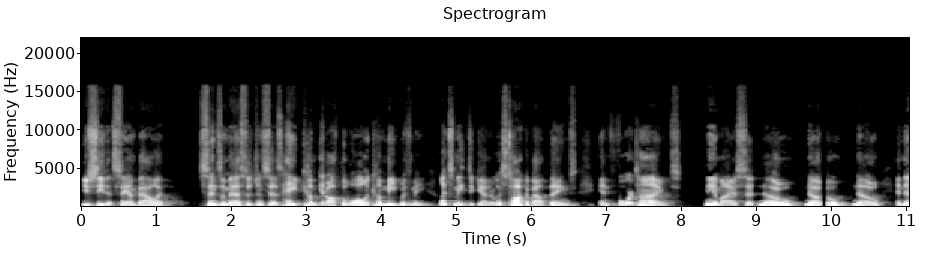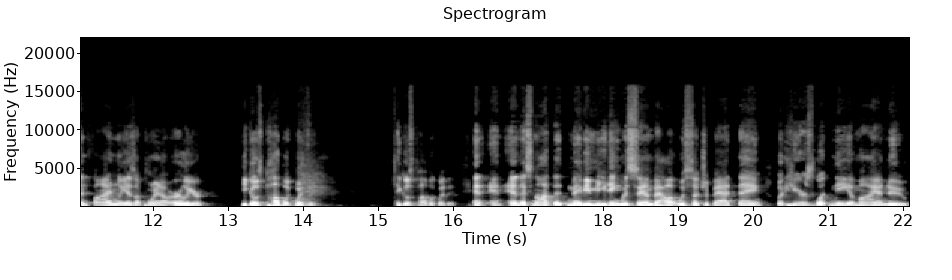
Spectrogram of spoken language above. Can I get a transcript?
you see that Sanballat sends a message and says, Hey, come get off the wall and come meet with me. Let's meet together. Let's talk about things. And four times, Nehemiah said, No, no, no. And then finally, as I pointed out earlier, he goes public with it. He goes public with it. And, and, and it's not that maybe meeting with Sam Sanballat was such a bad thing, but here's what Nehemiah knew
